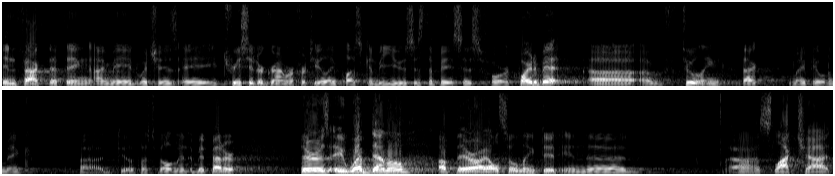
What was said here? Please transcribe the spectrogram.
in fact, the thing I made, which is a tree sitter grammar for TLA plus, can be used as the basis for quite a bit uh, of tooling that might be able to make uh, TLA plus development a bit better. There is a web demo up there. I also linked it in the uh, Slack chat,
